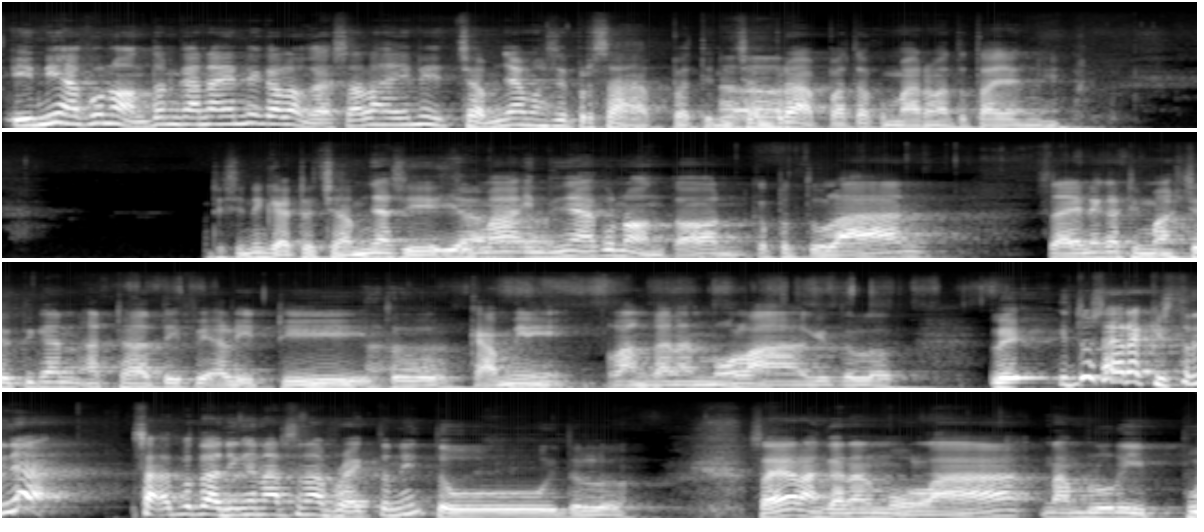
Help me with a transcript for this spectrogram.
Ini aku nonton karena ini kalau nggak salah ini jamnya masih bersahabat. Ini jam berapa atau kemarin waktu tayangnya? Di sini nggak ada jamnya sih. Iya. Cuma intinya aku nonton. Kebetulan saya ini kan di masjid ini kan ada TV LED itu kami langganan mola gitu loh. Le, itu saya registernya saat pertandingan Arsenal Brighton itu itu loh. Saya langganan mola 60.000 ribu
